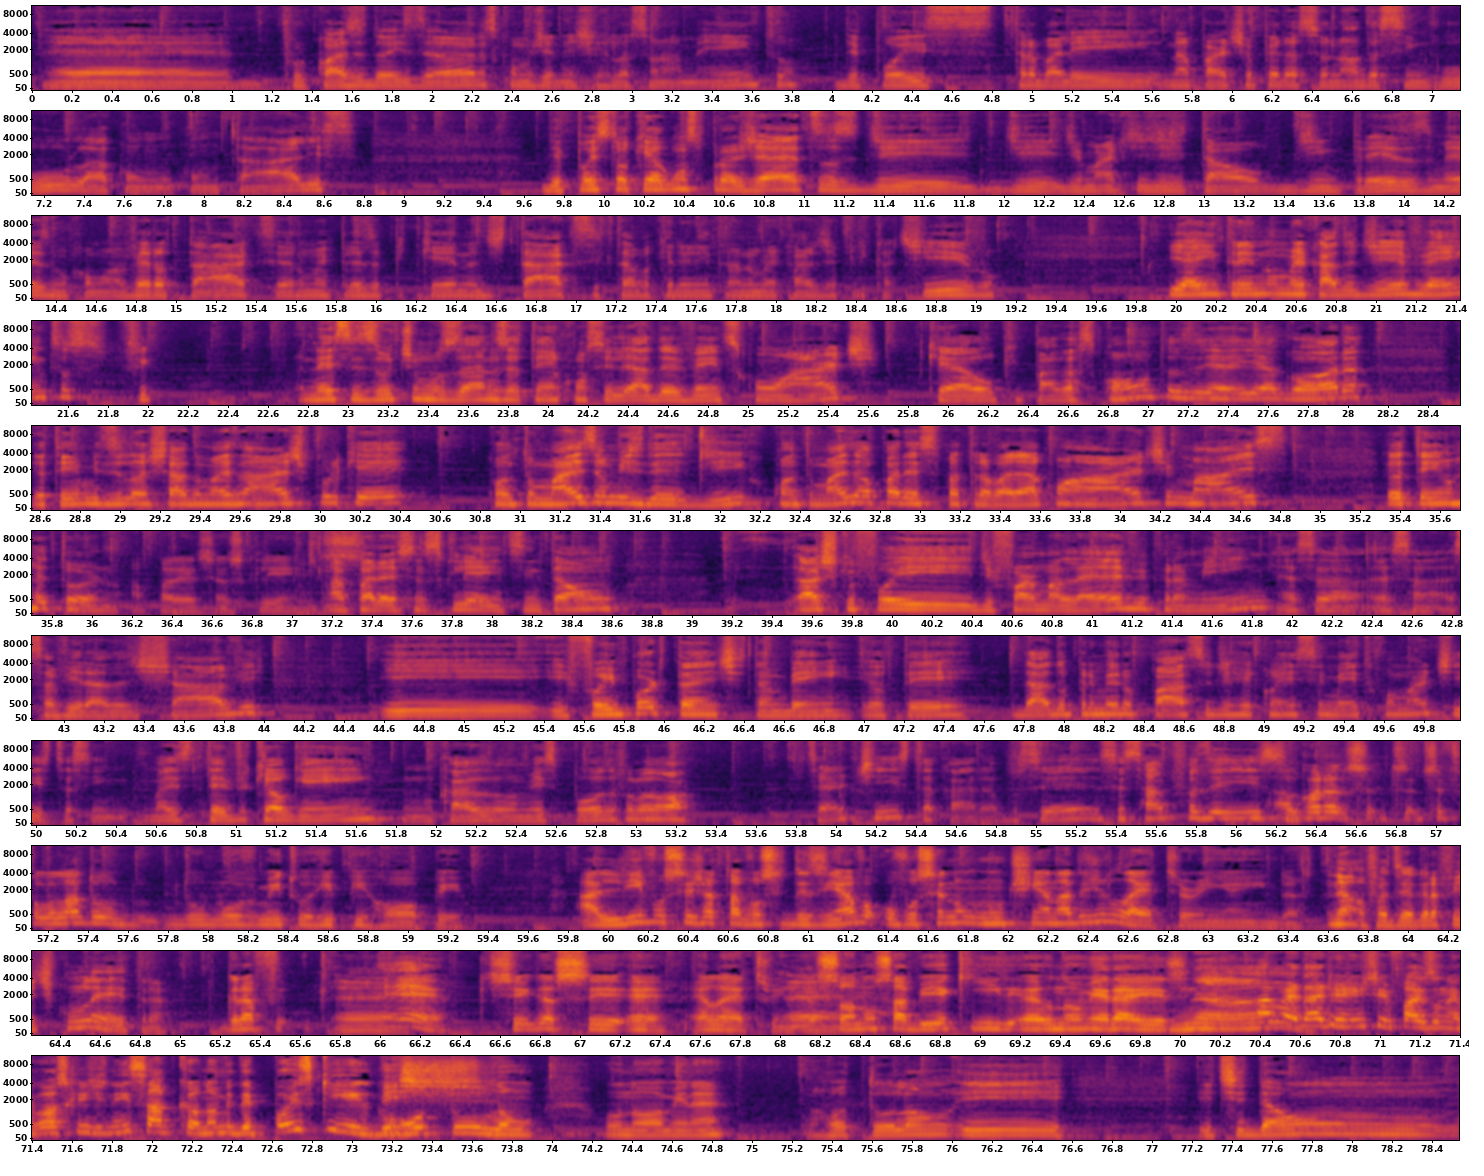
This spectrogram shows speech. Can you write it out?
é, por quase dois anos como gerente de relacionamento. Depois trabalhei na parte operacional da Singu, lá com, com o Thales. Depois toquei alguns projetos de, de, de marketing digital de empresas mesmo, como a Verotaxi, era uma empresa pequena de táxi que estava querendo entrar no mercado de aplicativo. E aí entrei no mercado de eventos. Nesses últimos anos eu tenho conciliado eventos com arte, que é o que paga as contas, e aí agora eu tenho me deslanchado mais na arte porque quanto mais eu me dedico, quanto mais eu apareço para trabalhar com a arte, mais eu tenho um retorno Aparecem os clientes. aparecem os clientes. Então, acho que foi de forma leve para mim essa, essa, essa virada de chave. E, e foi importante também eu ter dado o primeiro passo de reconhecimento como artista, assim. Mas teve que alguém, no caso a minha esposa, falou, ó, você é artista, cara, você, você sabe fazer isso. Agora, você falou lá do, do movimento hip hop. Ali você já tá, você desenhava ou você não, não tinha nada de lettering ainda? Não, eu fazia grafite com letra. Grafi... É. É. que chega a ser. É, é lettering. É. Eu só não sabia que o nome era esse. Não. Na verdade, a gente faz um negócio que a gente nem sabe que é o nome depois que rotulam o nome, né? rotulam e, e te dão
